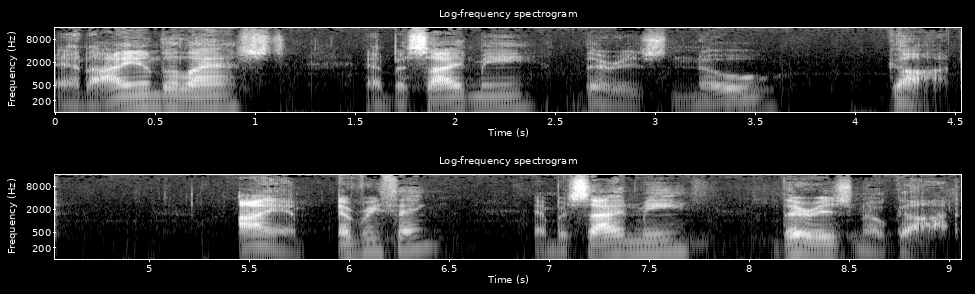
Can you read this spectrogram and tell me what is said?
and I am the last, and beside me there is no God. I am everything, and beside me there is no God.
